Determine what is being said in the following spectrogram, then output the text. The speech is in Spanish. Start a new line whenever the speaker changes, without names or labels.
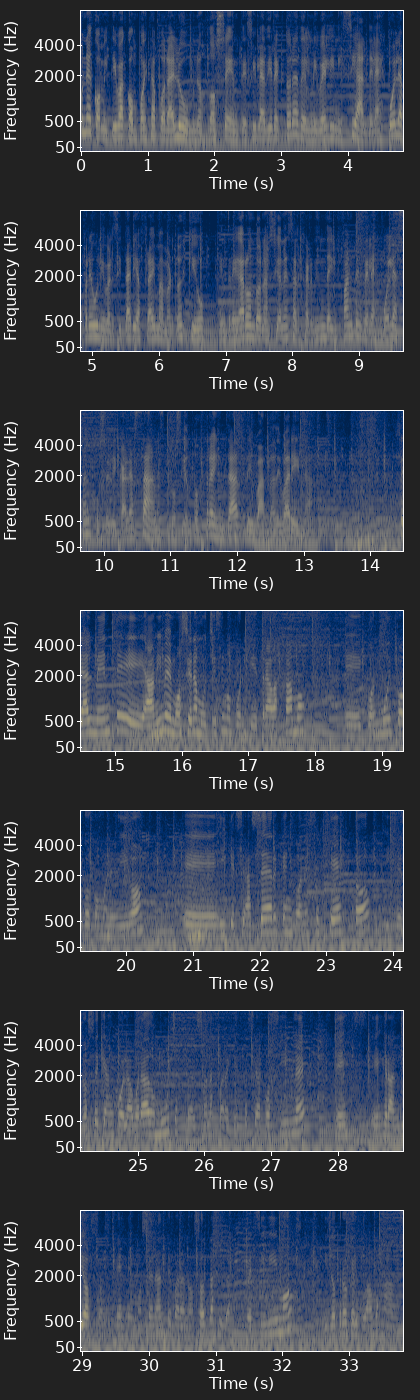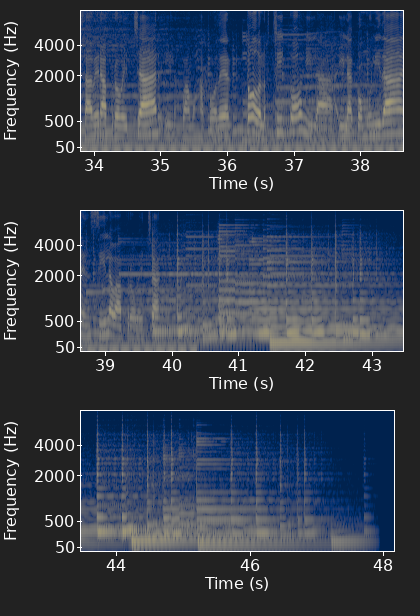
Una comitiva compuesta por alumnos, docentes y la directora del nivel inicial de la Escuela Preuniversitaria Fray Mamerto Esquiu entregaron donaciones al Jardín de Infantes de la Escuela San José de Calasanz 230 de Banda de Varela.
Realmente a mí me emociona muchísimo porque trabajamos eh, con muy poco, como le digo, eh, y que se acerquen con ese gesto y que yo sé que han colaborado muchas personas para que esto sea posible, es, es grandioso, es emocionante para nosotras y los recibimos y yo creo que los vamos a saber aprovechar y los vamos a poder, todos los chicos y la, y la comunidad en sí la va a aprovechar.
